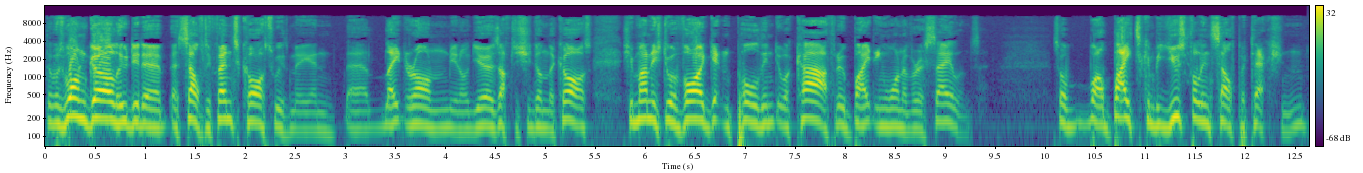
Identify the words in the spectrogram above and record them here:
There was one girl who did a, a self-defense course with me, and uh, later on, you know, years after she'd done the course, she managed to avoid getting pulled into a car through biting one of her assailants. So, while bites can be useful in self-protection,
